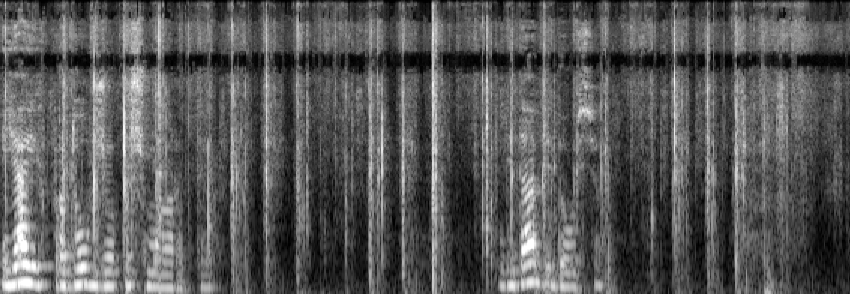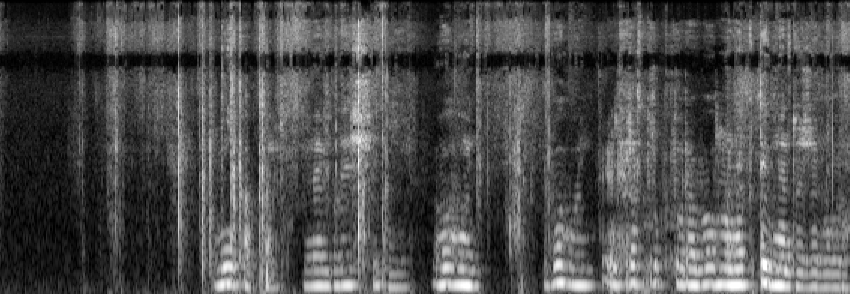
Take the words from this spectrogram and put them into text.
І я їх продовжую кошмарити. Біда, бідося. Нікополь, найближчі дні. Вогонь. Вогонь. Інфраструктура, вогонь. Активний дуже ворог.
